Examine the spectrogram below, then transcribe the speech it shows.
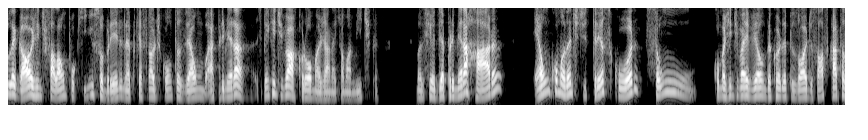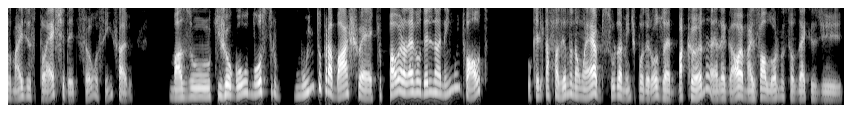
legal a gente falar um pouquinho sobre ele, né? Porque afinal de contas é um- a primeira. Se bem que a gente viu a Chroma já, né? Que é uma mítica. Mas enfim, eu ia dizer, a primeira rara é um comandante de três cor. São, como a gente vai ver no decorrer do episódio, são as cartas mais splash da edição, assim, sabe? Mas o que jogou o Nostro muito pra baixo é que o power level dele não é nem muito alto. O que ele tá fazendo não é absurdamente poderoso, é bacana, é legal, é mais valor nos seus decks de,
